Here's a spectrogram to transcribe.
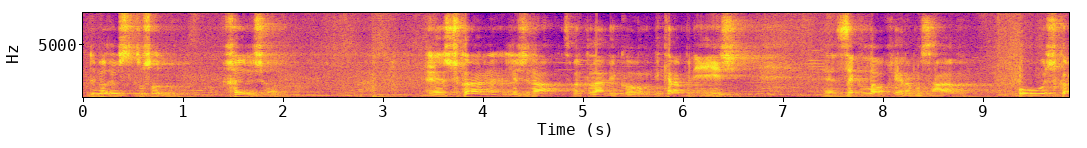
اللي باغي توصل له. خير إن شاء الله. شكرا اللجنه تبارك الله عليكم. إكرام بن عيش. جزاك الله خيرا مصعب. وشكرا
